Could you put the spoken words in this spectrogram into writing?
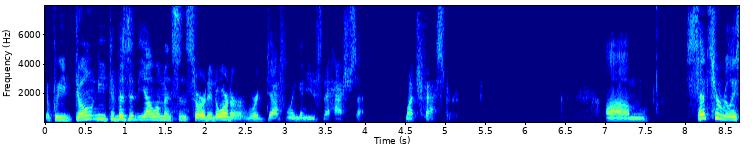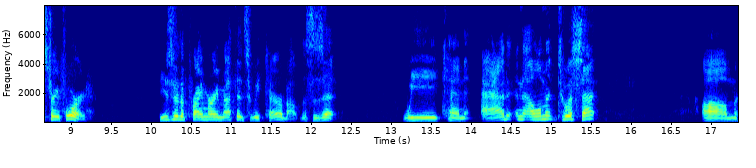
If we don't need to visit the elements in sorted order, we're definitely going to use the hash set much faster. Um, sets are really straightforward. These are the primary methods we care about. This is it. We can add an element to a set. Um,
